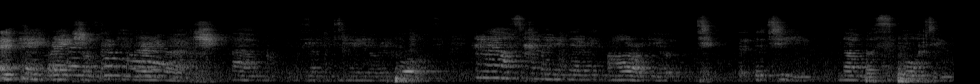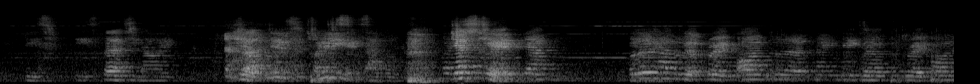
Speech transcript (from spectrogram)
Okay, Rachel, thank you very much. Um, it's lovely to hear your reports. Can I ask how many there are of your t- the, the team number supporting these these 39 children and 26 adults? Just you. Yeah. Well, they have a little group. I'm the main leader of the group. I...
